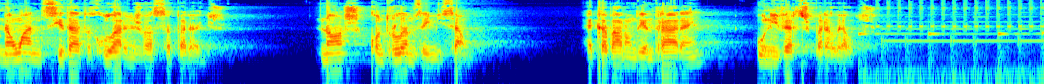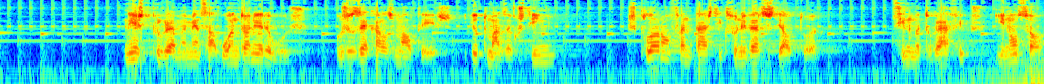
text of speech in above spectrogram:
Não há necessidade de regularem os vossos aparelhos. Nós controlamos a emissão. Acabaram de entrar em universos paralelos. Neste programa mensal, o António Araújo, o José Carlos Maltês e o Tomás Agostinho exploram fantásticos universos de autor, cinematográficos e não só.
